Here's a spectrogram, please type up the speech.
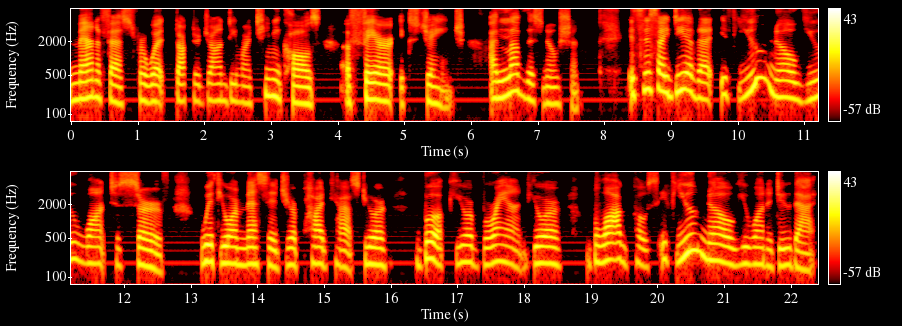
manifests for what Dr. John Demartini calls a fair exchange. I love this notion. It's this idea that if you know you want to serve with your message, your podcast, your book, your brand, your blog posts, if you know you want to do that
